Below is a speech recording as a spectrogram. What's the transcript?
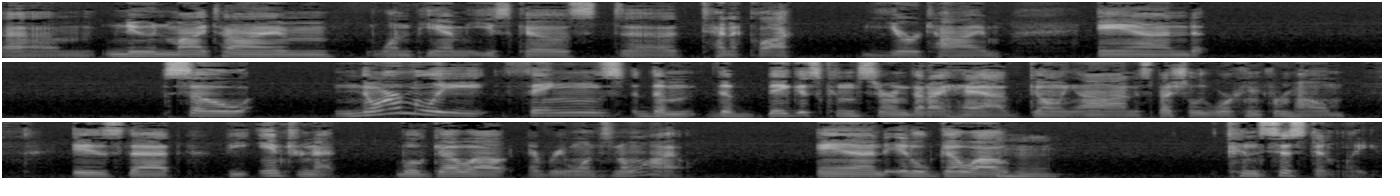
um, noon my time, 1 p.m. East Coast, uh, 10 o'clock your time, and so normally things the the biggest concern that I have going on, especially working from home, is that the internet will go out every once in a while, and it'll go out Mhm. consistently.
